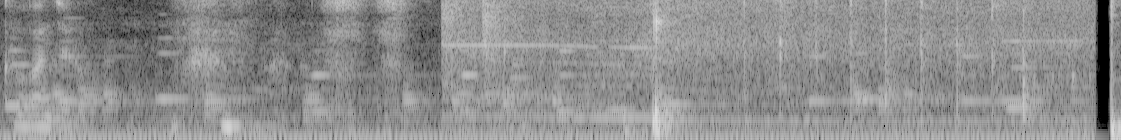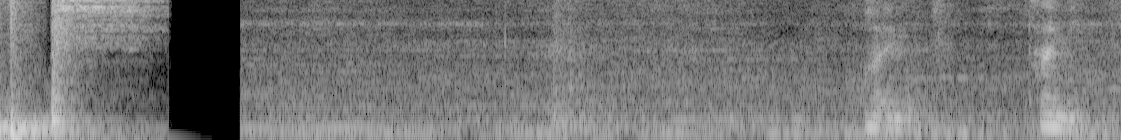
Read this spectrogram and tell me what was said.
그거 간지러. 아니 타이밍.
